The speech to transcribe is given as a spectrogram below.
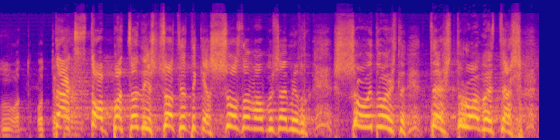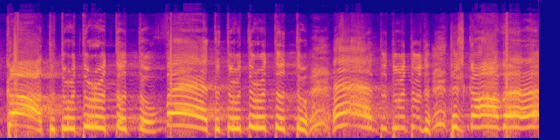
от, от тепер... Так, стоп, пацани, що це таке? Що за вам бажання? Що ви думаєте? Це ж робиться ж ка ту ту ту ту ту ве ту ту ту ту ту Е, ту ту ту ту Це ж каве.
